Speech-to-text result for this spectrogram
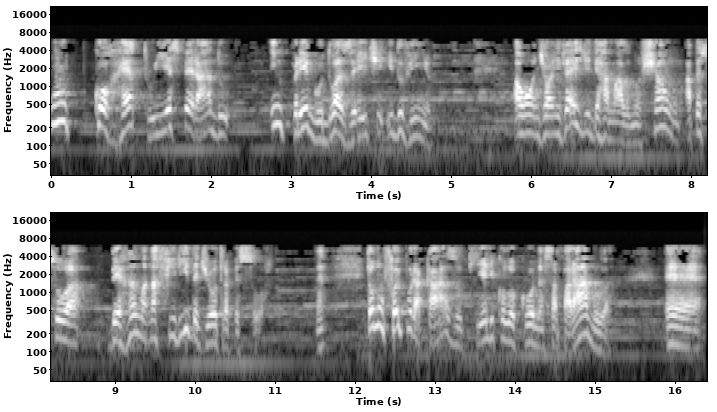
o correto e esperado emprego do azeite e do vinho. Aonde ao invés de derramá-lo no chão, a pessoa derrama na ferida de outra pessoa. Né? Então não foi por acaso que ele colocou nessa parábola, é,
